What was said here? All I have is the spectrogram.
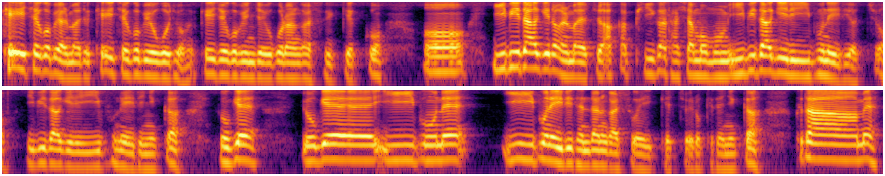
k 제곱이 얼마죠? k 제곱이 요거죠. k 제곱이 이제 요거라는 걸알수 있겠고 어 2b 더하기는 얼마였죠? 아까 b가 다시 한번 보면 2b 더하기 1이 2분의 1이었죠. 2b 더하기 1이 2분의 1이니까 요게 요게 2분의 2분의 1이 된다는 걸 알 수가 있겠죠. 이렇게 되니까 그 다음에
